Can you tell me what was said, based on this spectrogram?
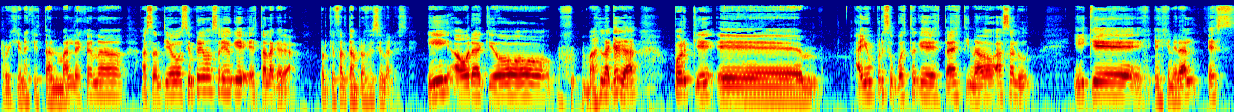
regiones que están más lejanas a Santiago, siempre hemos sabido que está la cagada, porque faltan profesionales. Y ahora quedó más la cagada, porque... Eh, hay un presupuesto que está destinado a salud y que en general es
